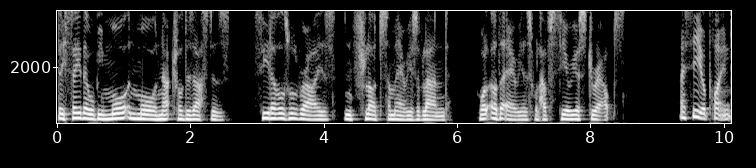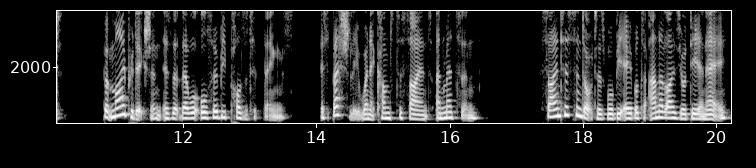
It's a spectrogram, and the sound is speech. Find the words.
They say there will be more and more natural disasters. Sea levels will rise and flood some areas of land, while other areas will have serious droughts. I see your point. But my prediction is that there will also be positive things, especially when it comes to science and medicine. Scientists and doctors will be able to analyze your DNA,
